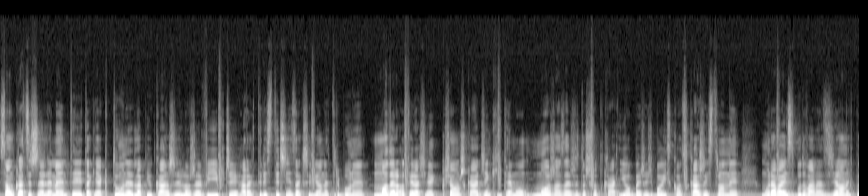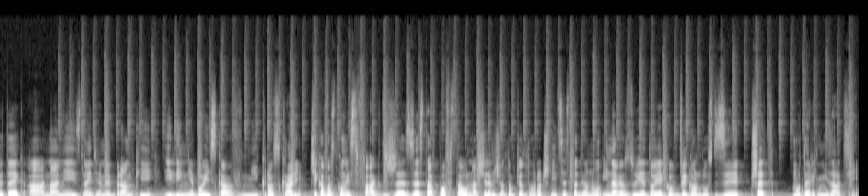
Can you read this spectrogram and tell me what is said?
Są klasyczne elementy takie jak tunel dla piłkarzy, loże VIP czy charakterystycznie zakrzywione trybuny. Model otwiera się jak książka, dzięki temu można zajrzeć do środka i obejrzeć boisko z każdej strony. Murawa jest zbudowana z zielonych płytek, a na niej znajdziemy bramki i linie boiska w mikroskali. Ciekawostką jest fakt, że zestaw powstał na 75. rocznicę stadionu i nawiązuje do jego wyglądu z przed modernizacji.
